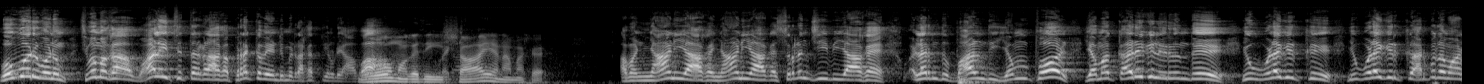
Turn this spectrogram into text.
ஒவ்வொருவனும் சிவமகா வாழை சித்தர்களாக பிறக்க வேண்டும் என்ற அகத்தியனுடைய ஆவா. ஓம் நமக. அவன் ஞானியாக ஞானியாக சிரஞ்சீவியாக வளர்ந்து வாழ்ந்து எம்போல் எமக்கு அருகில் இருந்து இவ்வுலகிற்கு இவ்வுலகிற்கு அற்புதமான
